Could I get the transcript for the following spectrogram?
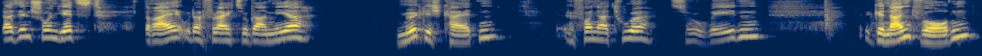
Da sind schon jetzt drei oder vielleicht sogar mehr Möglichkeiten äh, von Natur zu reden genannt worden.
